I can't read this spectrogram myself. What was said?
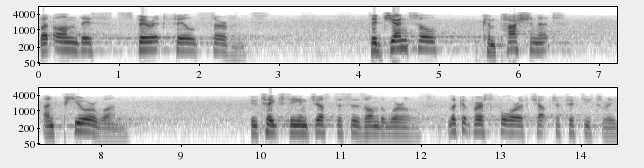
but on this spirit filled servant, the gentle, compassionate, and pure one who takes the injustices on the world. Look at verse 4 of chapter 53.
